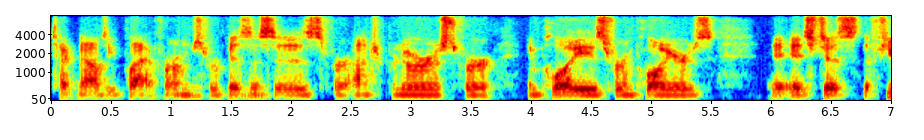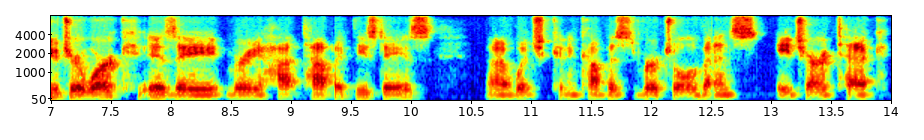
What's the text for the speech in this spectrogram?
technology platforms for businesses, for entrepreneurs, for employees, for employers. It's just the future work is a very hot topic these days, uh, which can encompass virtual events, HR tech,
